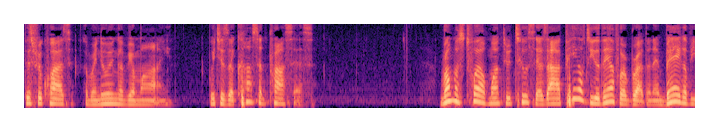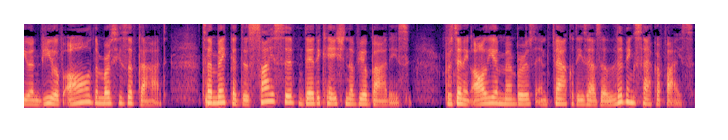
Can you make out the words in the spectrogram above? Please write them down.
This requires a renewing of your mind, which is a constant process. Romans 12, 1 through 2 says, I appeal to you, therefore, brethren, and beg of you, in view of all the mercies of God, to make a decisive dedication of your bodies, presenting all your members and faculties as a living sacrifice,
